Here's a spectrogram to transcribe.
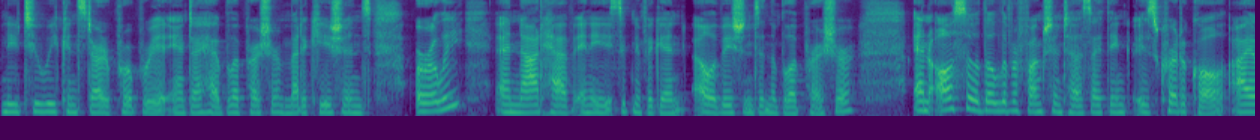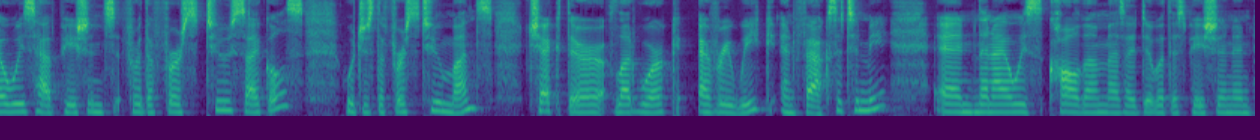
need to, we can start appropriate anti high blood pressure medications early and not have any significant elevations in the blood pressure. And also, the liver function test, I think, is critical. I always have patients for the first two cycles, which is the first two months, check their blood work every week and fax it to me. And then I always call them, as I did with this patient, and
